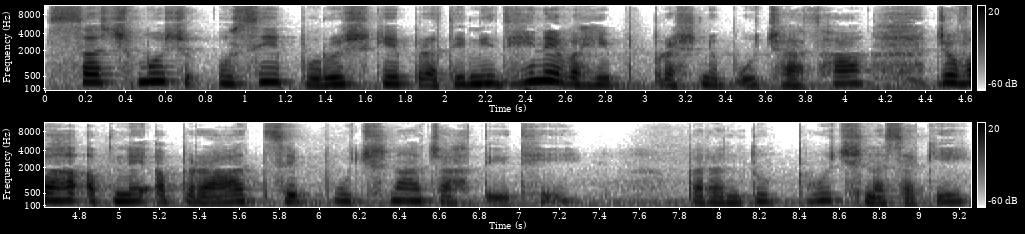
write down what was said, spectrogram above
सचमुच उसी पुरुष के प्रतिनिधि ने वही प्रश्न पूछा था, जो वह अपने अपराध से पूछना चाहती थी। परंतु पूछ न सकी,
